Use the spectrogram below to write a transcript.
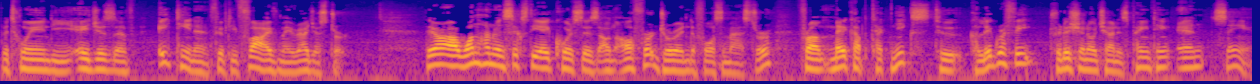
between the ages of 18 and 55 may register. There are 168 courses on offer during the fall semester, from makeup techniques to calligraphy, traditional Chinese painting, and singing.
